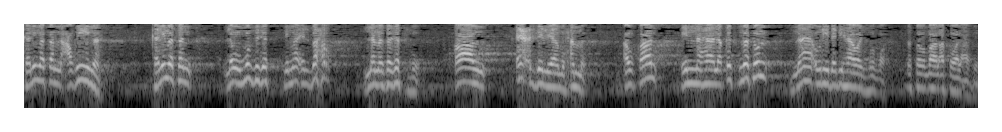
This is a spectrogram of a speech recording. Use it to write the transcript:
كلمة عظيمة كلمة لو مزجت بماء البحر لمزجته. قال اعدل يا محمد. أو قال إنها لقسمة ما أريد بها وجه الله. نسأل الله العفو والعافية.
